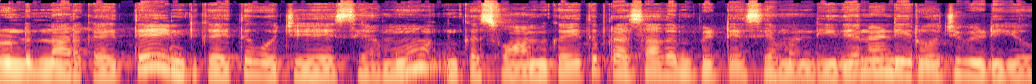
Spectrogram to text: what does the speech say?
రెండున్నరకైతే ఇంటికైతే వచ్చేసాము ఇంకా స్వామికి అయితే ప్రసాదం పెట్టేసామండి. ఇదేనండి ఈరోజు వీడియో.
